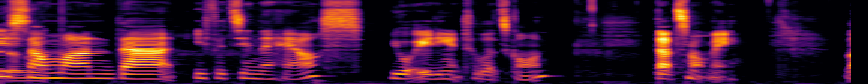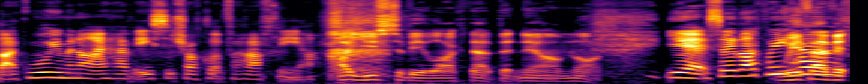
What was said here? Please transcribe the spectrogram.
you doesn't it? someone that if it's in the house, you're eating it till it's gone? That's not me. Like William and I have Easter chocolate for half the year. I used to be like that, but now I'm not. Yeah, so like we We've have, had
